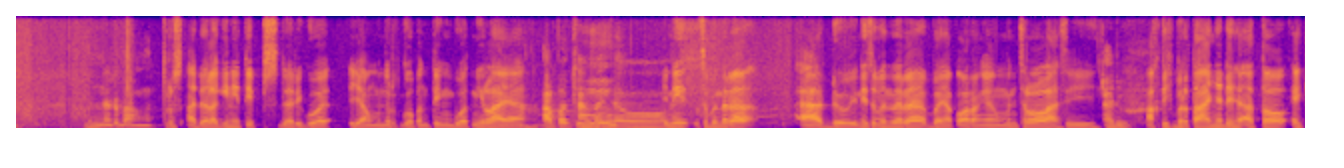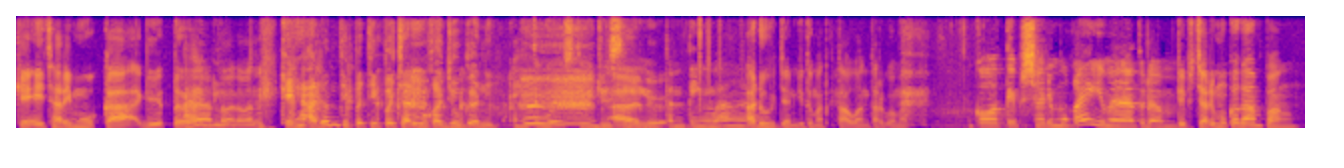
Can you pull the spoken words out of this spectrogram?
Bener banget Terus ada lagi nih tips dari gue yang menurut gue penting buat nilai ya. Apa tuh? Apa tuh? Ini sebenarnya aduh, ini sebenarnya banyak orang yang mencela sih. Aduh Aktif bertanya deh atau AKA cari muka gitu ya, Aduh. teman-teman. Kayaknya Adam tipe-tipe cari muka juga nih Eh, itu gue setuju sih, Aduh. penting banget. Aduh, jangan gitu mat ketahuan ntar gue mat. Kalau tips cari mukanya gimana tuh, Dam? Tips cari muka gampang.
